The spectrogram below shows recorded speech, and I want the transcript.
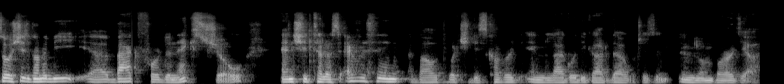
So she's going to be uh, back for the next show, and she'll tell us everything about what she discovered in Lago di Garda, which is in, in Lombardia.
